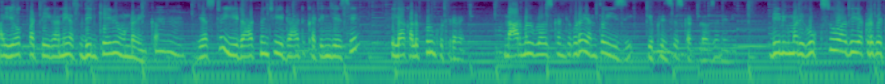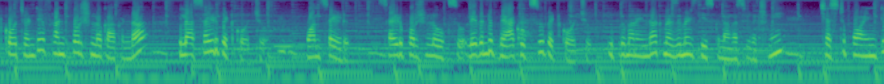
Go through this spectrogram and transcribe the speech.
ఆ యోక్ పట్టీ కానీ అసలు దీనికి ఏమీ ఉండవు ఇంకా జస్ట్ ఈ డాట్ నుంచి ఈ డాట్ కటింగ్ చేసి ఇలా కలుపుకొని కుట్టడమే. నార్మల్ బ్లౌజ్ కంటే కూడా ఎంతో ఈజీ ఈ ప్రిన్సెస్ కట్ బ్లౌజ్ అనేది. దీనికి మరి హుక్స్ అది ఎక్కడ పెట్టుకోవచ్చు అంటే ఫ్రంట్ పోర్షన్లో కాకుండా ఇలా సైడ్ పెట్టుకోవచ్చు. One side. సైడ్ పోర్షన్లో హుక్స్ లేదంటే బ్యాక్ హుక్స్ పెట్టుకోవచ్చు. ఇప్పుడు మనం ఇందాక మెజర్మెంట్స్ తీసుకున్నాం కదా Srilakshmi. Chest point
